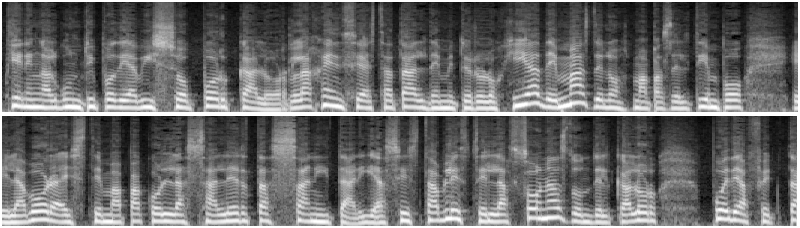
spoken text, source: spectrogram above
tienen algún tipo de aviso por calor. La Agencia Estatal de Meteorología, además de los mapas del tiempo, elabora este mapa con las alertas sanitarias. Se establecen las zonas donde el calor puede afectar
